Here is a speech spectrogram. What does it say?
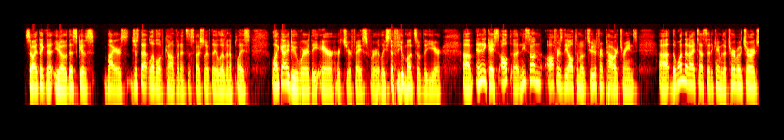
So I think that you know this gives buyers just that level of confidence, especially if they live in a place like I do, where the air hurts your face for at least a few months of the year. Um, in any case, Alt, uh, Nissan offers the Altima of two different powertrains. Uh, the one that I tested, it came with a turbocharged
